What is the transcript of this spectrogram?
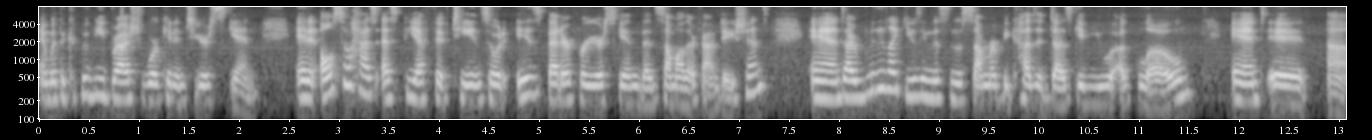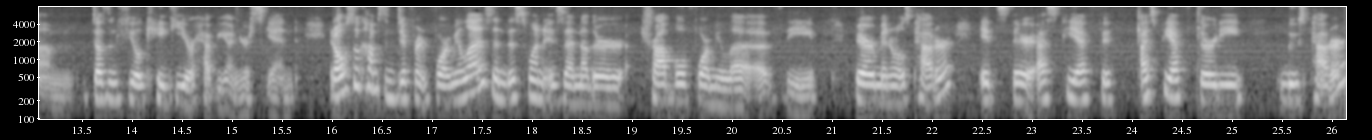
and with a kabuki brush work it into your skin. And it also has SPF 15 so it is better for your skin than some other foundations. And I really like using this in the summer because it does give you a glow and it um, doesn't feel cakey or heavy on your skin. It also comes in different formulas, and this one is another travel formula of the Bare Minerals powder. It's their SPF SPF 30 loose powder.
